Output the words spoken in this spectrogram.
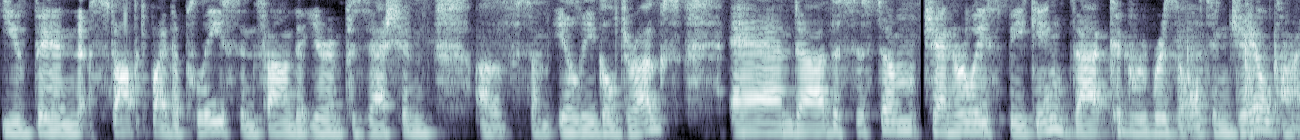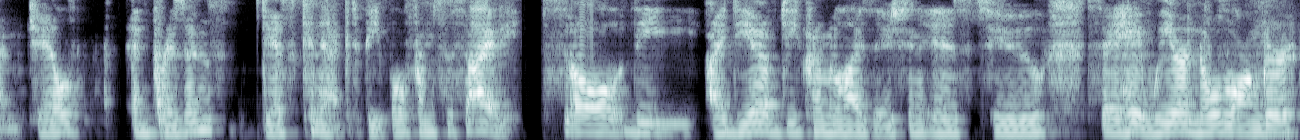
You've been stopped by the police and found that you're in possession of some illegal drugs. And uh, the system, generally speaking, that could result in jail time. Jail and prisons disconnect people from society. So the idea of decriminalization is to say, hey, we are no longer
